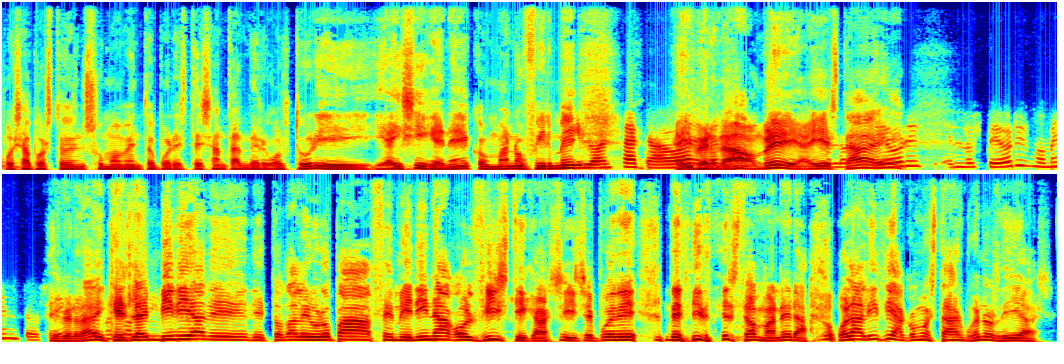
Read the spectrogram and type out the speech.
pues apostó en su momento por este Santander Golf Tour y, ahí siguen, ¿eh? con mano firme. Y lo han sacado. Es verdad, hombre, ahí está. en los peores momentos. Es verdad, y que es la envidia de, de toda la Europa femenina golfística, si se puede decir de esta manera. Hola Alicia, ¿cómo estás? Buenos días.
